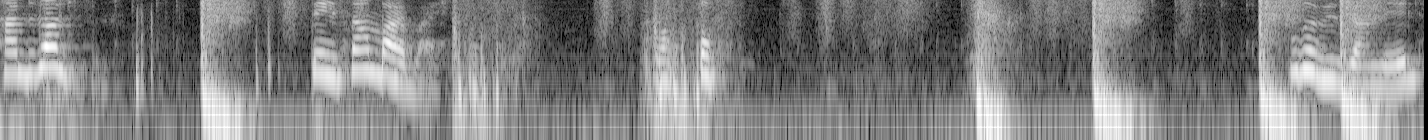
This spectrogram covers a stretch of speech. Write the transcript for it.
Sen bizden misin? Değilsen bay bay. What the Bu da bizden değil.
